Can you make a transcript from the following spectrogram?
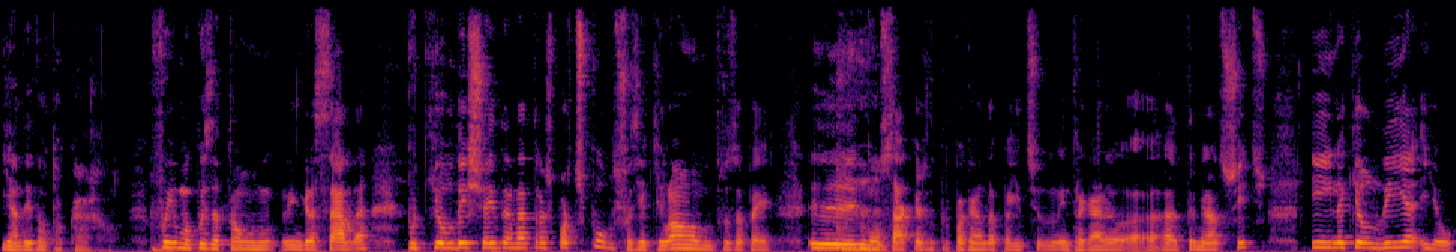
E andei de autocarro foi uma coisa tão engraçada porque eu deixei de andar de transportes públicos, fazia quilómetros a pé, eh, com sacas de propaganda para ir entregar a, a determinados sítios, e naquele dia eu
